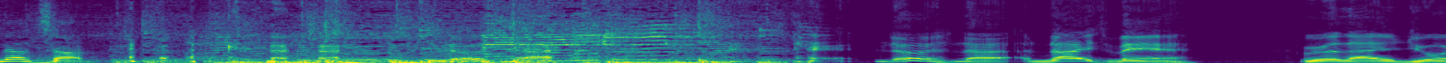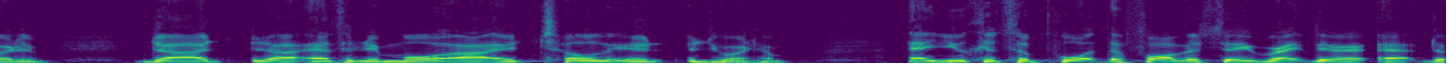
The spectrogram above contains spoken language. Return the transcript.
No, it's not. no, it's not. no, it's not. A nice man. Really, I enjoyed him. Uh, uh, Anthony Moore, I totally enjoyed him. And you can support the Fallen State right there at the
